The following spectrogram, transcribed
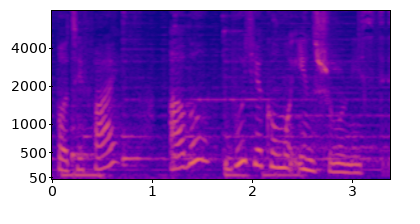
Spotify або будь-якому іншому місці.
